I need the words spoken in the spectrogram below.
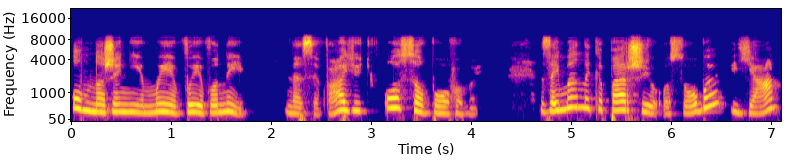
у множині ми, ви, вони називають особовими. Займенники першої особи я.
